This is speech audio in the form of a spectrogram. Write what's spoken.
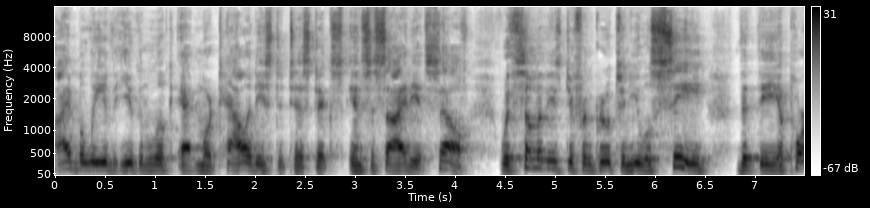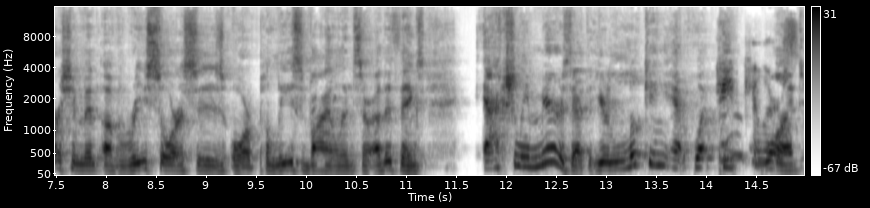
I believe that you can look at mortality statistics in society itself, with some of these different groups, and you will see that the apportionment of resources or police violence or other things actually mirrors that. That you're looking at what people want,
